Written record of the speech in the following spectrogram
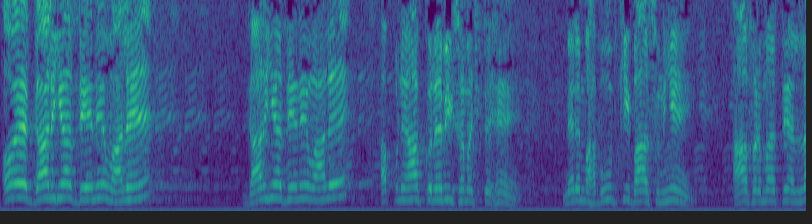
اور گالیاں دینے والے، گالیاں دینے والے اپنے آپ کو نبی سمجھتے ہیں۔ میرے محبوب کی بات سنیے۔ آپ فرماتے ہیں، اللہ،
